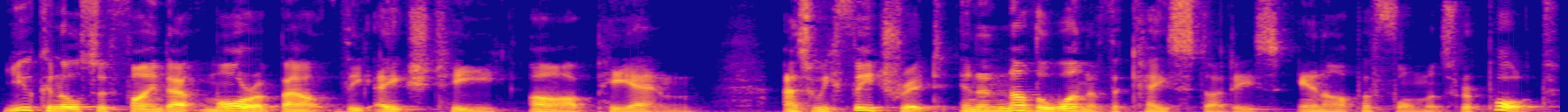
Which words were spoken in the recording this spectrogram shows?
You can also find out more about the HTRPM as we feature it in another one of the case studies in our performance report.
